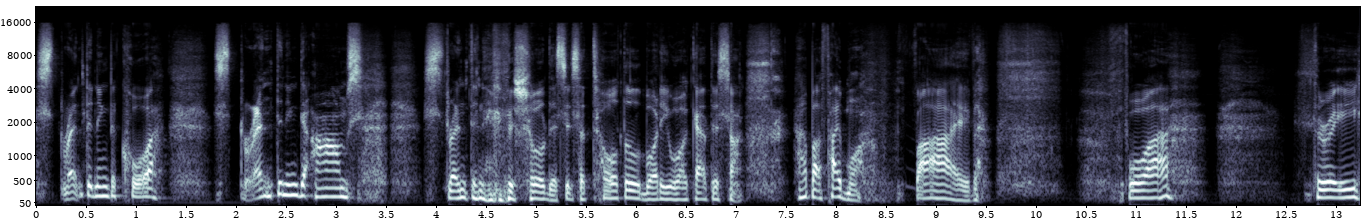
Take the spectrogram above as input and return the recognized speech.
strengthening the core, strengthening the arms, strengthening the shoulders. It's a total body workout this time. How about five more? Five, four, three,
